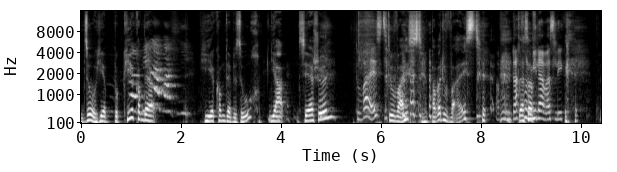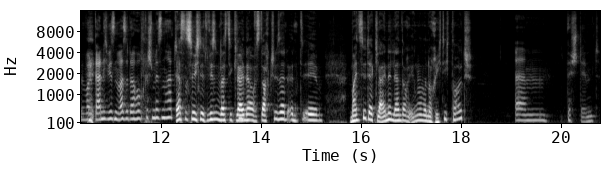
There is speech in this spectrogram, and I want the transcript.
so, hier, hier kommt der. Hier kommt der Besuch. Ja, sehr schön. Du weißt, Du weißt, Papa, du weißt. auf dem Dach von Mila was liegt. Wir wollen gar nicht wissen, was sie da hochgeschmissen hat. Erstens will ich nicht wissen, was die Kleine aufs Dach geschmissen hat. Und ähm, meinst du, der Kleine lernt auch irgendwann mal noch richtig Deutsch? Ähm, bestimmt.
